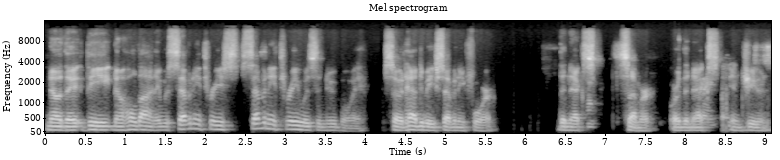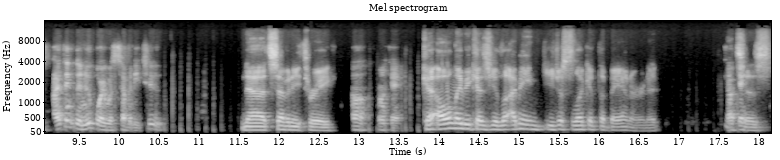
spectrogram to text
No, the the no, hold on. It was 73. 73 was the new boy, so it had to be seventy-four. The next summer or the next in June. I think the new boy was seventy-two. No, it's seventy-three. Oh, okay. Only because you, I mean, you just look at the banner and it, it Okay. says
